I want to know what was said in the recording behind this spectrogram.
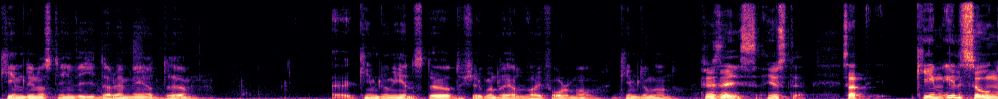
Kim-dynastin vidare med eh, Kim Jong-Ils död 2011 i form av Kim Jong-Un. Precis, just det. Så att Kim Il-Sung,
